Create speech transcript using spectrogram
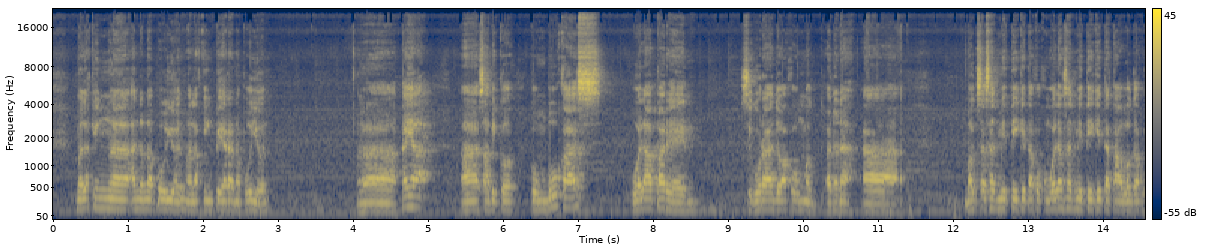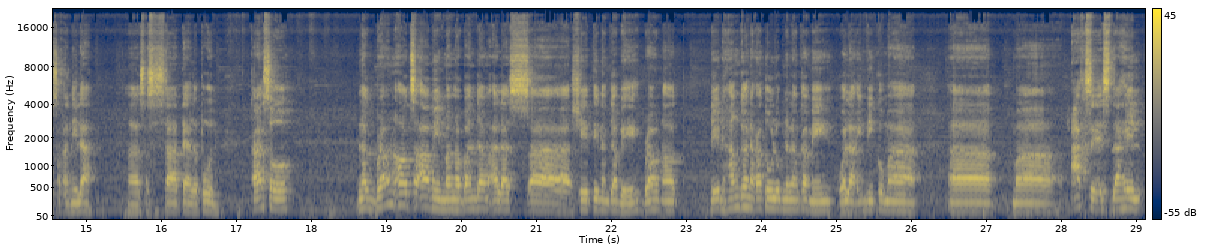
Malaking ah, ano na po yun malaking pera na po yun. Ah, kaya ah, sabi ko kung bukas wala pa rin sigurado akong mag ano na ah, magsasubmit ticket ako. Kung walang submit ticket tatawag ako sa kanila ah, sa sa telephone. Kaso nag brown out sa amin mga bandang alas ah, 7 ng gabi brown out then hanggang nakatulog na lang kami wala hindi ko ma ah, ma access dahil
